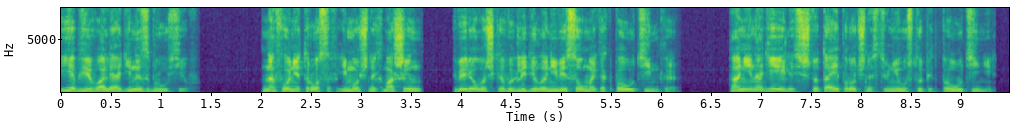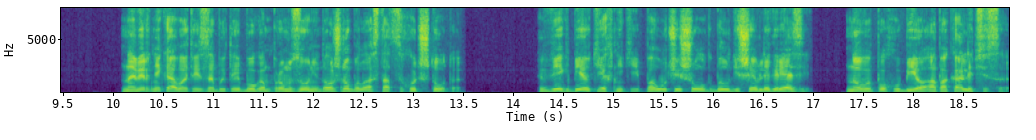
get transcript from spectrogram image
и обвивали один из брусьев. На фоне тросов и мощных машин веревочка выглядела невесомой, как паутинка. Они надеялись, что та и прочностью не уступит паутине. Наверняка в этой забытой богом промзоне должно было остаться хоть что-то. В век биотехники паучий шелк был дешевле грязи, но в эпоху биоапокалипсиса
